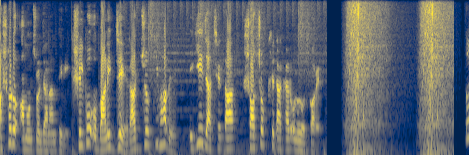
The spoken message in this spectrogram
আসারও আমন্ত্রণ জানান তিনি। শিল্প ও বাণিজ্যে রাজ্য কীভাবে এগিয়ে যাচ্ছে তা সচক্ষে দেখার অনুরোধ করেন। তো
